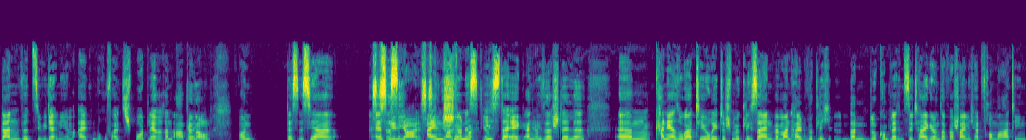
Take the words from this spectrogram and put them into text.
dann wird sie wieder in ihrem alten Beruf als Sportlehrerin arbeiten. Genau. Und das ist ja Es ist genial, es ist ein genial schönes verpackt, ja. Easter Egg an Ja. dieser Stelle. Ähm, kann ja sogar theoretisch möglich sein, wenn man halt wirklich äh, dann so komplett ins Detail geht und sagt, wahrscheinlich hat Frau Martin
